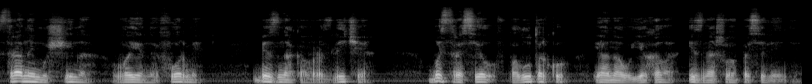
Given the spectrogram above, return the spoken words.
странный мужчина в военной форме, без знаков различия, быстро сел в полуторку, и она уехала из нашего поселения.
